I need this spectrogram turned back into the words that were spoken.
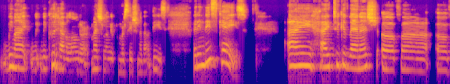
we might we, we could have a longer much longer conversation about this but in this case I I took advantage of uh, of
